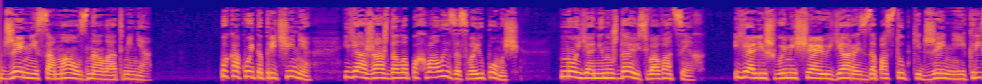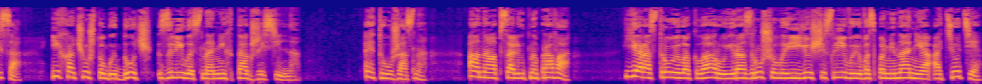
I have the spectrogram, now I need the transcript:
Дженни сама узнала от меня. По какой-то причине я жаждала похвалы за свою помощь, но я не нуждаюсь в овациях. Я лишь вымещаю ярость за поступки Дженни и Криса и хочу, чтобы дочь злилась на них так же сильно. Это ужасно. Она абсолютно права. Я расстроила Клару и разрушила ее счастливые воспоминания о тете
